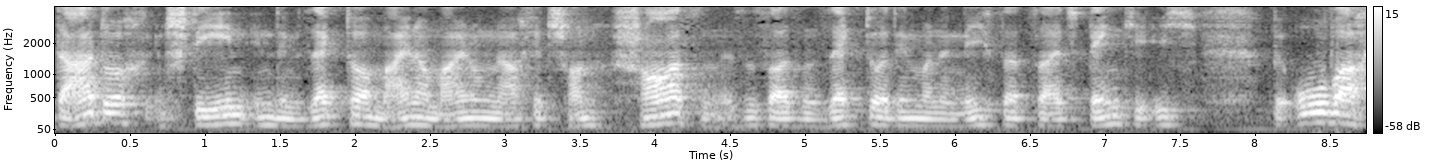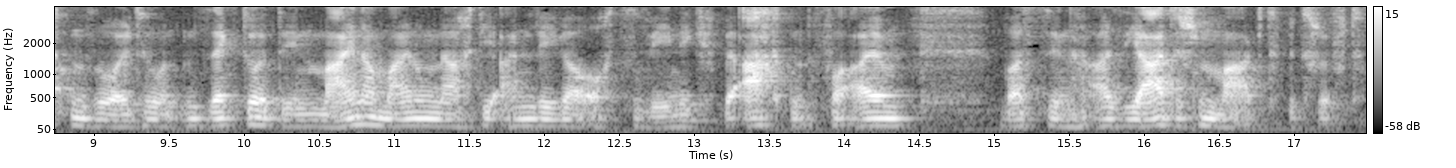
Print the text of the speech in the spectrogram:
dadurch entstehen in dem Sektor meiner Meinung nach jetzt schon Chancen. Es ist also ein Sektor, den man in nächster Zeit, denke ich, beobachten sollte und ein Sektor, den meiner Meinung nach die Anleger auch zu wenig beachten, vor allem was den asiatischen Markt betrifft.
